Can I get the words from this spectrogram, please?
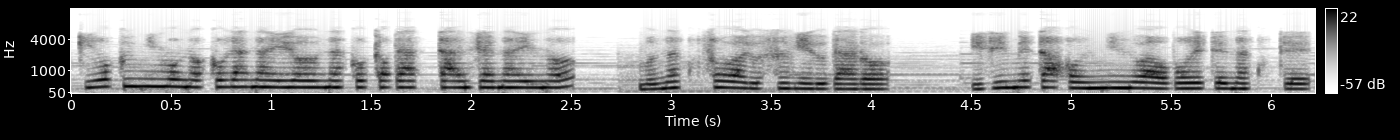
記憶にも残らないようなことだったんじゃないの？胸くそ悪すぎるだろ。いじめた本人は覚えてなくて、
